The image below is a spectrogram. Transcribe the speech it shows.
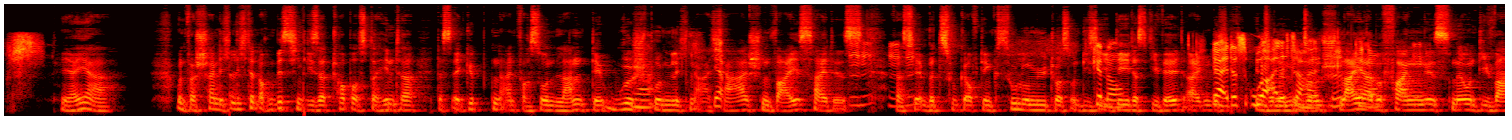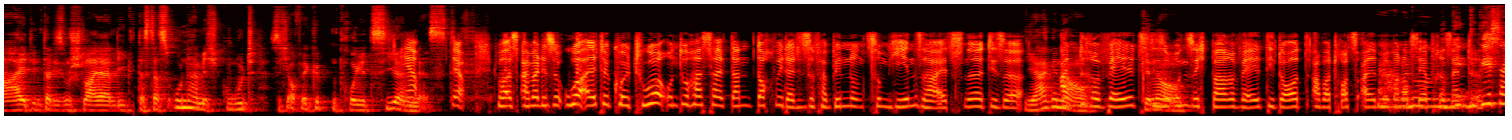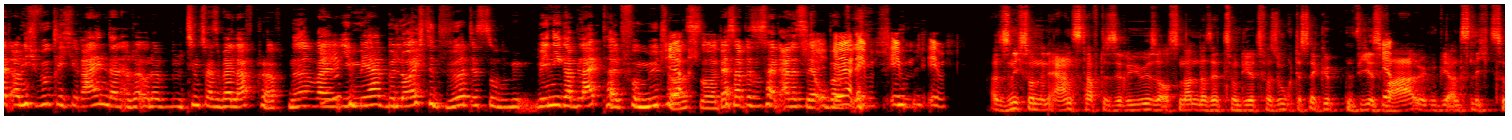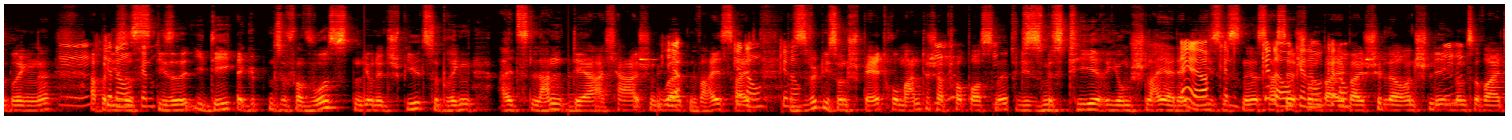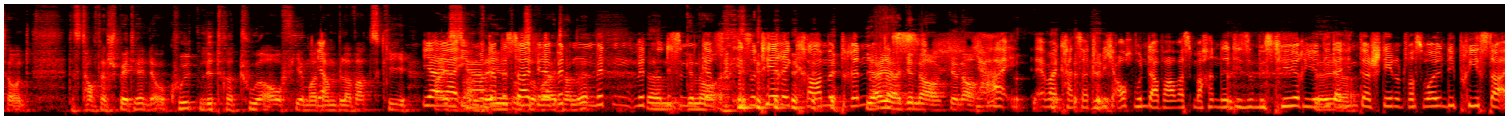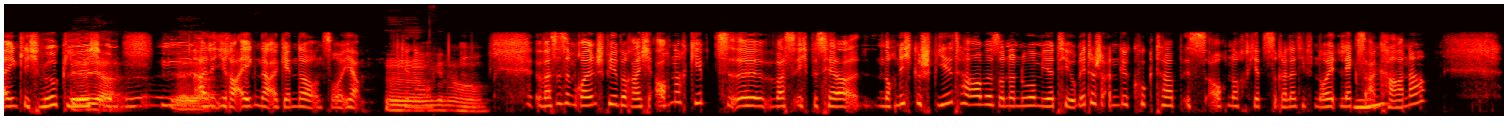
Ja, ja. Und wahrscheinlich liegt dann auch ein bisschen dieser Topos dahinter, dass Ägypten einfach so ein Land der ursprünglichen archaischen Weisheit ist, Mhm, was mhm. ja in Bezug auf den Cthulhu-Mythos und diese Genau. Idee, dass die Welt eigentlich Ja, das in so einem, Uralte in so einem halt, ne? Schleier Genau. befangen ist ne? und die Wahrheit hinter diesem Schleier liegt, dass das unheimlich gut sich auf Ägypten projizieren Ja, lässt. ja, du hast einmal diese uralte Kultur und du hast halt dann doch wieder diese Verbindung zum Jenseits, ne? Diese Ja, genau. andere Welt, diese Genau. unsichtbare Welt, die dort aber trotz allem Ja, immer noch sehr du, präsent du, du ist. gehst halt auch nicht wirklich rein dann, oder, oder beziehungsweise bei Lovecraft, ne? Weil je mehr beleuchtet wird, desto weniger bleibt halt vom Mythos. Ja. So. Deshalb ist es halt alles sehr ja, oberflächlich. eben, eben, eben. Also es ist nicht so eine ernsthafte, seriöse Auseinandersetzung, die jetzt versucht, das Ägypten, wie es Ja. war, irgendwie ans Licht zu bringen. Ne? Mhm, Aber genau, dieses, genau. diese Idee, Ägypten zu verwursten und ins Spiel zu bringen als Land der archaischen, uralten Weisheit, genau, genau. das ist wirklich so ein spätromantischer Topos. Ne? So dieses Mysterium, Schleier der Ja, ja, Isis. gen- Ne? Das genau, hast du ja genau, schon bei, genau. bei Schiller und Schlegel Mhm. und so weiter. Und das taucht dann später in der okkulten Literatur auf. Hier Madame Blavatsky, Ja, ja, Heiß eben. am Und da bist du halt so wieder weiter, mitten, ne? mitten, mitten Ähm, in diesem genau. ganzen Esoterik-Kram mit drin. Ja, ja, das, genau, genau. Ja, äh, man kann es natürlich auch wunderbar was machen, ne? diese Mysterien, die Ja, ja. dahinter stehen und was wollen die Priester eigentlich wirklich Ja, ja. und hm, Ja, ja. alle ihre eigene Agenda und so, ja. Mhm, genau. genau. Was es im Rollenspielbereich auch noch gibt, äh, was ich bisher noch nicht gespielt habe, sondern nur mir theoretisch angeguckt habe, ist auch noch jetzt relativ neu Lex Mhm. Arcana.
